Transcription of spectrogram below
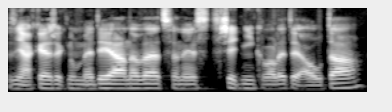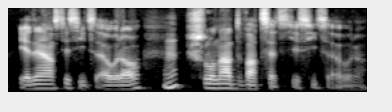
z nějaké, řeknu, mediánové ceny střední kvality auta, 11 tisíc euro, hmm? šlo na 20 tisíc euro.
